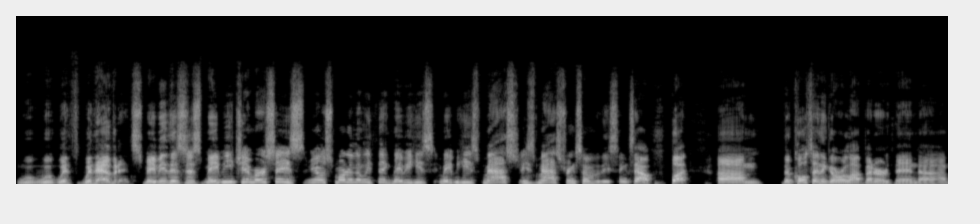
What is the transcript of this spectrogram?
w- with with evidence. Maybe this is maybe Jim Irsay's you know smarter than we think. Maybe he's maybe he's master he's mastering some of these things out. But um, the Colts, I think, are a lot better than. Uh,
